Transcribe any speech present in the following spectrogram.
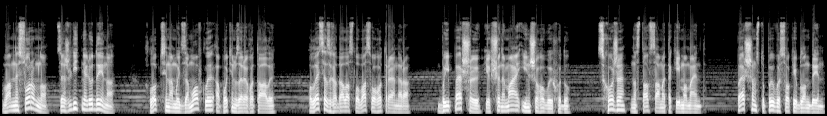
Вам не соромно, це ж літня людина. Хлопці на мить замовкли, а потім зареготали. Олеся згадала слова свого тренера Бий першою, якщо немає іншого виходу. Схоже, настав саме такий момент. Першим ступив високий блондин.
